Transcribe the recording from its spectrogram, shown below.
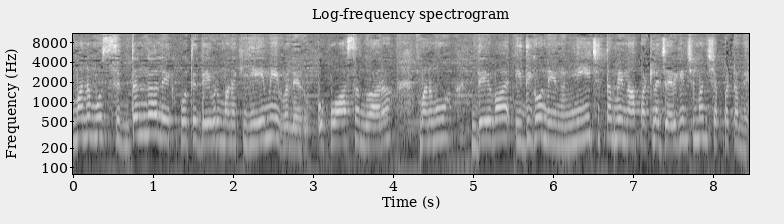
మనము సిద్ధంగా లేకపోతే దేవుడు మనకి ఏమీ ఇవ్వలేడు. ఉపవాసం ద్వారా మనము దేవా ఇదిగో నేను నీ చిత్తమే నా పట్ల జరిగించమని చెప్పటమే.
